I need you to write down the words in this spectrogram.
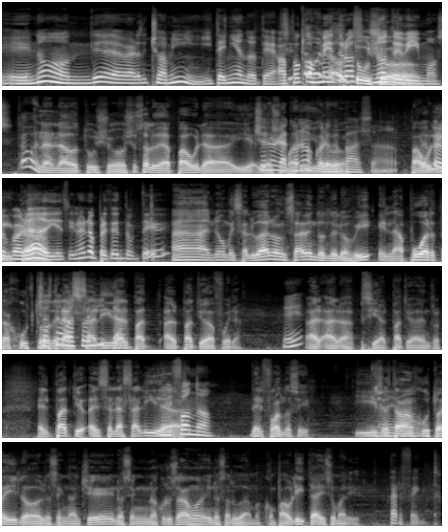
Eh, no, debe de haber dicho a mí y teniéndote a pocos metros no te vimos. Estaban al lado tuyo. Yo saludé a Paula y. y Yo a no su la conozco lo que pasa. No Paulita. conozco a nadie. Si no nos presenta usted. Ah, no, me saludaron, ¿saben dónde los vi? En la puerta, justo Yo de la salida al, pat- al patio de afuera. ¿Eh? Al, al- sí, al patio de adentro. El patio, es la salida. En el fondo. Del fondo, sí. Y ellos estaban justo ahí, lo- los enganché, nos, en- nos cruzamos y nos saludamos. Con Paulita y su marido. Perfecto.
